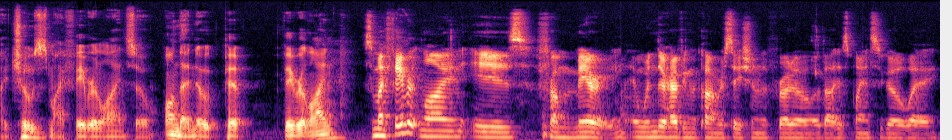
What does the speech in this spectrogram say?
I, I chose as my favorite line. So on that note, Pip, favorite line? So my favorite line is from Merry, and when they're having the conversation with Frodo about his plans to go away,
